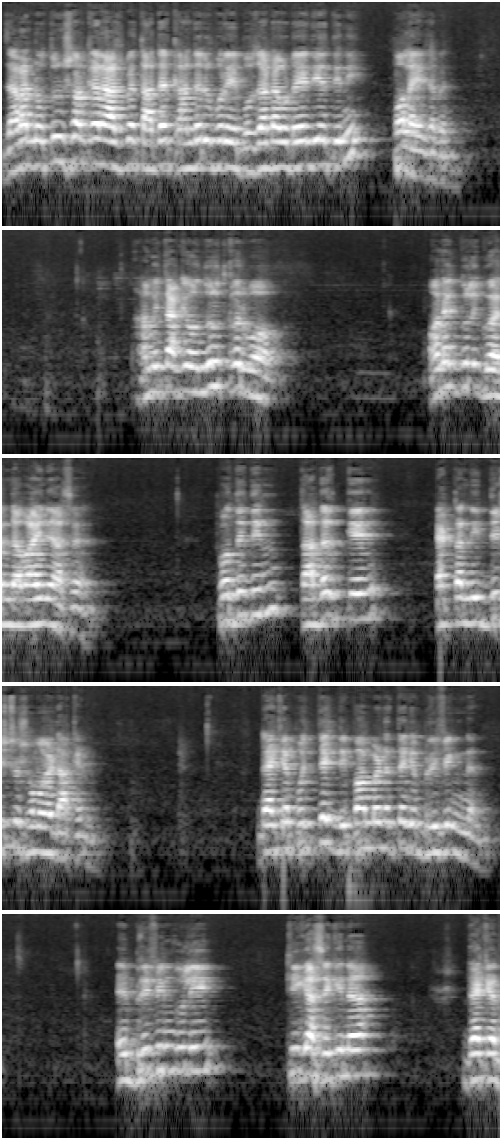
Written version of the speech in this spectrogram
যারা নতুন সরকারে আসবে তাদের কাঁধের উপরে এই বোঝাটা উঠিয়ে দিয়ে তিনি পলাই যাবেন। আমি তাকে অনুরোধ করব, অনেকগুলি গোয়েন্দা বাহিনী আছে প্রতিদিন তাদেরকে একটা নির্দিষ্ট সময়ে ডাকেন। ডাকে প্রত্যেক ডিপার্টমেন্টের থেকে ব্রিফিং নেন। এই ব্রিফিংগুলি ঠিক আছে কিনা দেখেন।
